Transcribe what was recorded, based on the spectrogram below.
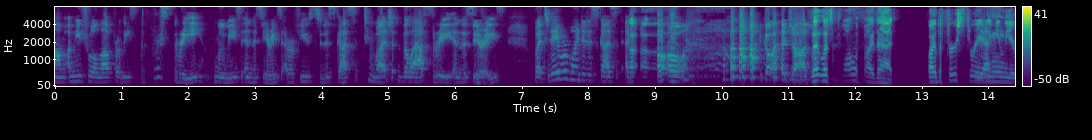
Um, a mutual love for at least the first three movies in the series. I refuse to discuss too much the last three in the series. But today we're going to discuss. Uh oh. Go ahead, Josh. Let, us qualify that. By the first three, Yes. we mean the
